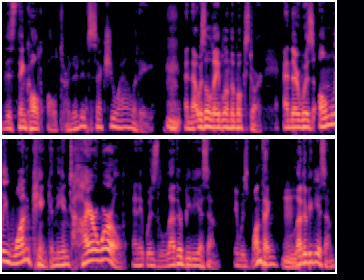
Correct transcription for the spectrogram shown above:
this thing called alternative sexuality. And that was a label in the bookstore. And there was only one kink in the entire world, and it was leather BDSM. It was one thing, leather BDSM.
